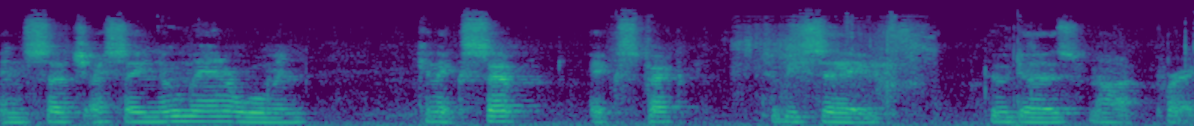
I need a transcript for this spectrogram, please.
and such I say no man or woman can accept expect to be saved who does not pray.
